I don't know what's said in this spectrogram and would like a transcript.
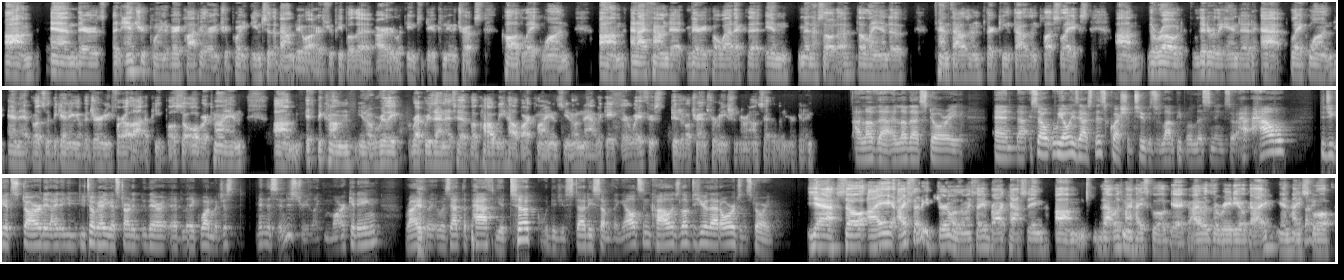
um, and there's an entry point, a very popular entry point into the boundary waters for people that are looking to do canoe trips called Lake One. Um, and I found it very poetic that in Minnesota, the land of 10,000, 13,000 plus lakes, um, the road literally ended at Lake One, and it was the beginning of a journey for a lot of people. So over time, um, it's become you know really representative of how we help our clients you know navigate their way through digital transformation around sales and marketing. I love that. I love that story. And uh, so we always ask this question too, because there's a lot of people listening. So how, how did you get started? I, you, you, told me how you got started there at Lake One, but just in this industry, like marketing, right? Yeah. Was that the path you took? Did you study something else in college? Love to hear that origin story. Yeah, so I I studied journalism. I studied broadcasting. Um, that was my high school gig. I was a radio guy in high nice. school.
